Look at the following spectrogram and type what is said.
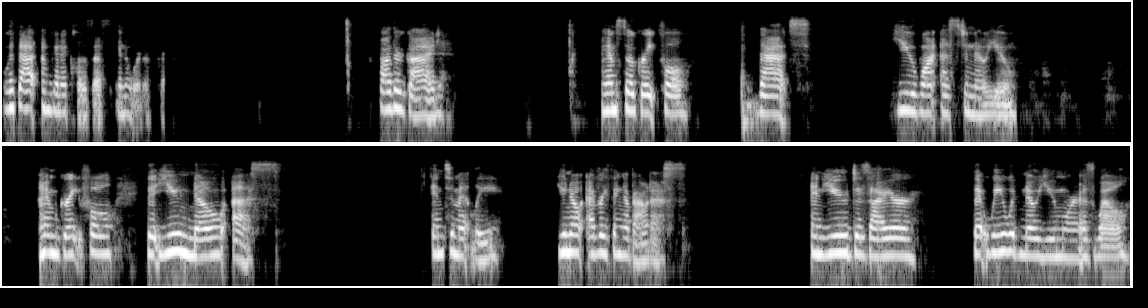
With that, I'm going to close us in a word of prayer. Father God, I am so grateful that you want us to know you. I am grateful that you know us intimately. You know everything about us. And you desire that we would know you more as well.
